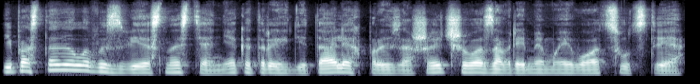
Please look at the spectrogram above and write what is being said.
и поставила в известность о некоторых деталях произошедшего за время моего отсутствия.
